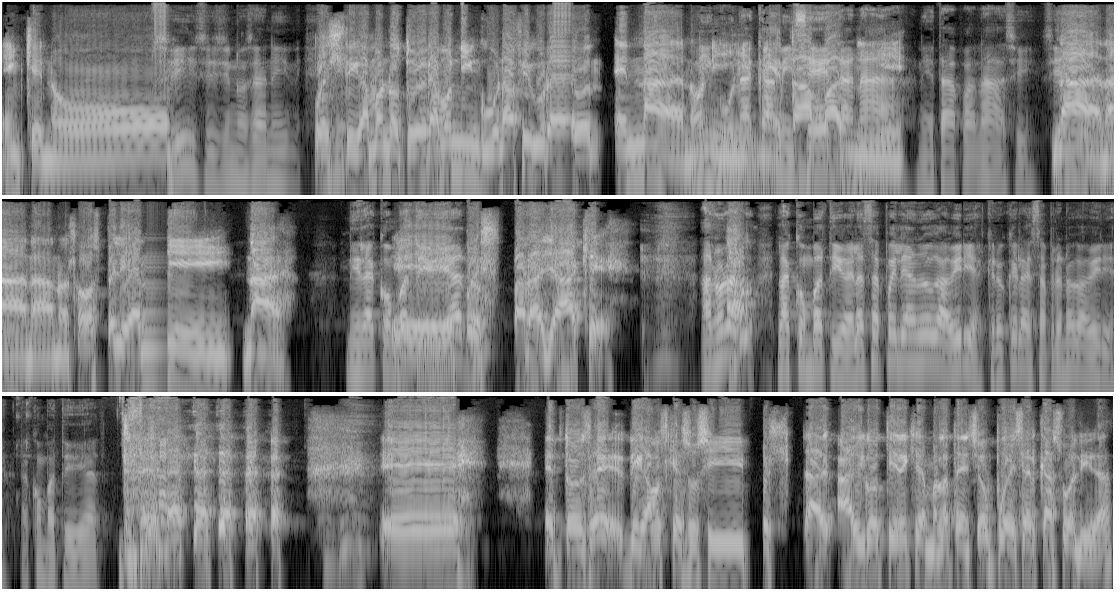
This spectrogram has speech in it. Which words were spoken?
en que no. Sí, sí, sí, no sea ni. Pues digamos, no tuviéramos ninguna figuración en nada, ¿no? Ninguna camiseta, nada. Ni, etapa, nada, sí. nada, nada, nada. No estamos peleando ni nada. Ni la combatividad. Eh, pues para allá que. Ah, no, ¿Ah? La, combatividad la está peleando Gaviria. Creo que la está peleando Gaviria, la combatividad. Eh, entonces, digamos que eso sí, pues algo tiene que llamar la atención. Puede ser casualidad.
